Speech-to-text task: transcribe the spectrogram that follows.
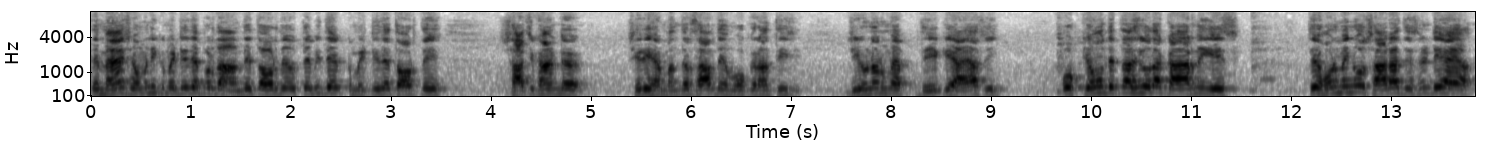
ਤੇ ਮੈਂ ਸ਼੍ਰੋਮਣੀ ਕਮੇਟੀ ਦੇ ਪ੍ਰਧਾਨ ਦੇ ਤੌਰ ਦੇ ਉੱਤੇ ਵੀ ਤੇ ਕਮੇਟੀ ਦੇ ਤੌਰ ਤੇ ਸੱਚਖੰਡ ਸ੍ਰੀ ਹਰਮੰਦਰ ਸਾਹਿਬ ਦੇ ਮੁੱਖ ਗ੍ਰੰਥੀ ਜੀ ਉਹਨਾਂ ਨੂੰ ਮੈਂ ਦੇ ਕੇ ਆਇਆ ਸੀ। ਉਹ ਕਿਉਂ ਦਿੱਤਾ ਸੀ? ਉਹਦਾ ਕਾਰਨ ਹੀ ਇਸ ਤੇ ਹੁਣ ਮੈਨੂੰ ਉਹ ਸਾਰਾ ਦਿਸਣ ਡਿਆ ਆ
